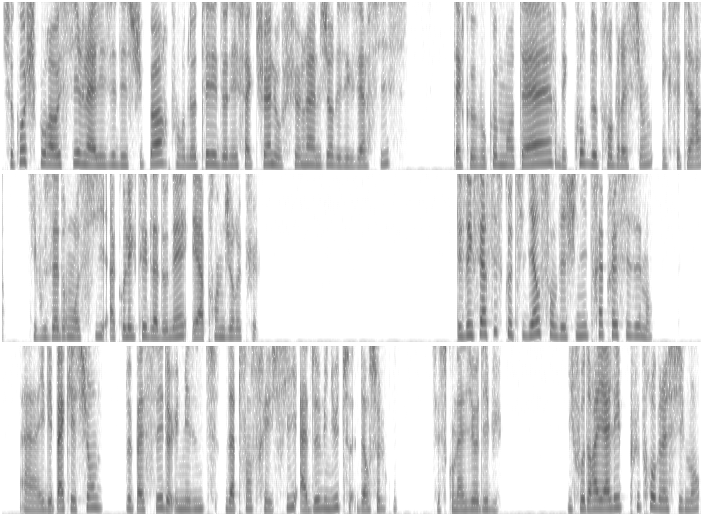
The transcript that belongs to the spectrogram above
Ce coach pourra aussi réaliser des supports pour noter les données factuelles au fur et à mesure des exercices, tels que vos commentaires, des courbes de progression, etc., qui vous aideront aussi à collecter de la donnée et à prendre du recul. Les exercices quotidiens sont définis très précisément. Euh, il n'est pas question de passer de une minute d'absence réussie à deux minutes d'un seul coup. C'est ce qu'on a dit au début. Il faudra y aller plus progressivement,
